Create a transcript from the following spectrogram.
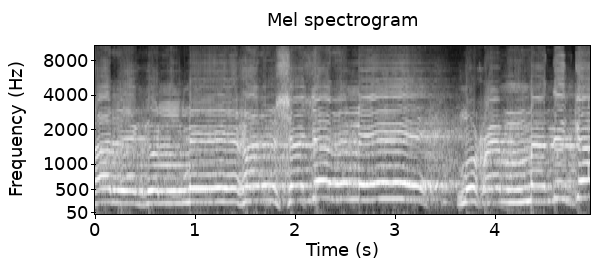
ہر گل میں ہر شجر میں محمد کا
